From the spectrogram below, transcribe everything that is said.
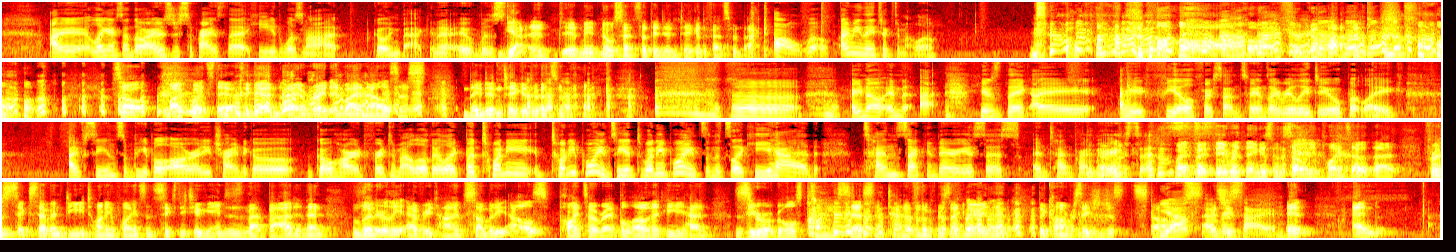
I like I said though, I was just surprised that Heed was not going back, and it, it was. Yeah, it, it made no sense that they didn't take a defenseman back. Oh well, I mean they took Demelo. Oh, I forgot. so my point stands. Again, I am right in my analysis. They didn't take a defenseman back. I know, and uh, here's the thing: I I feel for Sens fans, I really do, but like. I've seen some people already trying to go go hard for Demelo. They're like, but 20, 20 points. He had 20 points. And it's like he had 10 secondary assists and 10 primary assists. My, my favorite thing is when somebody points out that for a 6-7D, 20 points in 62 games isn't that bad. And then literally every time somebody else points out right below that he had zero goals, 20 assists, and 10 of them were secondary, and then the conversation just stops. Yep, It's every just- time. It And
